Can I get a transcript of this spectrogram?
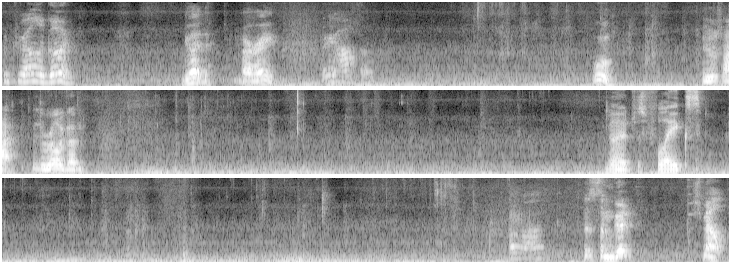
It's really good. Good. Alright. Very hot though. Ooh. It is hot. This is really good. Good, just flakes. Oh. This is some good smelt.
